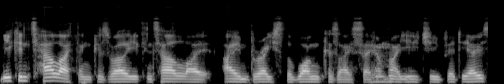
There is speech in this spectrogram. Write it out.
You can tell, I think, as well. You can tell, like, I embrace the wonk, as I say on my YouTube videos.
